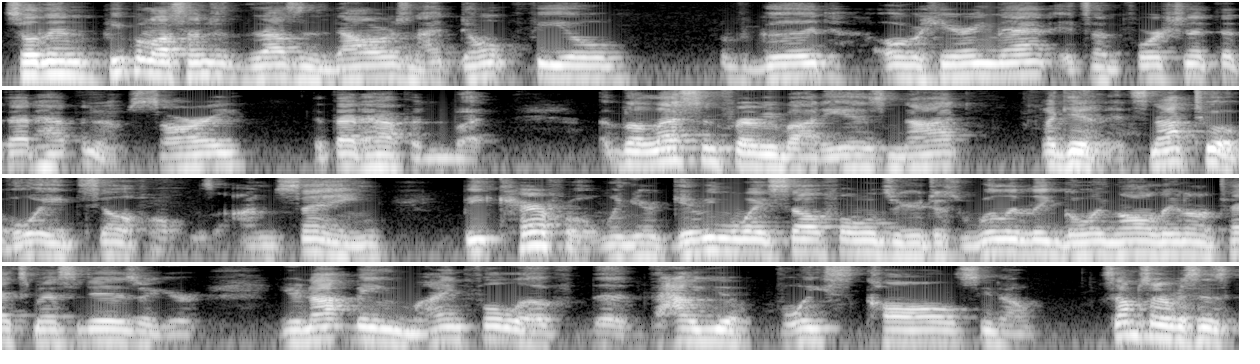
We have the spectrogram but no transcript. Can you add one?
So then people lost hundreds of thousands of dollars, and I don't feel good overhearing that. It's unfortunate that that happened. I'm sorry that that happened, but the lesson for everybody is not, again, it's not to avoid cell phones. I'm saying be careful when you're giving away cell phones or you're just willingly going all in on text messages or you're you're not being mindful of the value of voice calls you know some services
